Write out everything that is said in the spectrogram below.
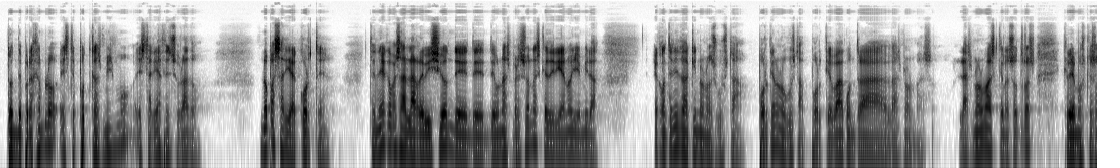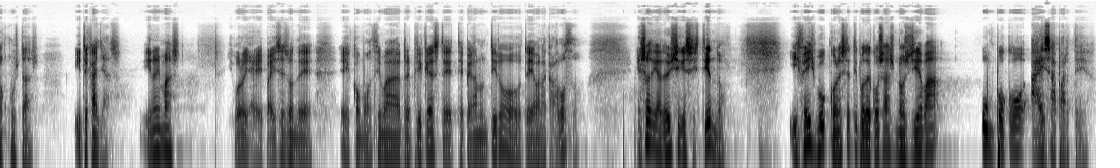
donde por ejemplo este podcast mismo estaría censurado. No pasaría el corte. Tendría que pasar la revisión de, de unas personas que dirían, oye, mira, el contenido de aquí no nos gusta. ¿Por qué no nos gusta? Porque va contra las normas. Las normas que nosotros creemos que son justas. Y te callas. Y no hay más bueno, y hay países donde, eh, como encima repliques, te, pegan un tiro o te llevan a calabozo. Eso a día de hoy sigue existiendo. Y Facebook, con este tipo de cosas, nos lleva un poco a esa parte.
